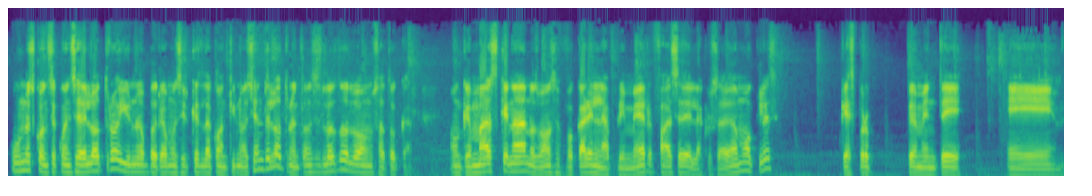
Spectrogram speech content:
uno es consecuencia del otro y uno podríamos decir que es la continuación del otro. Entonces los dos lo vamos a tocar. Aunque más que nada nos vamos a enfocar en la primera fase de la Cruzada de Damocles, que es propiamente eh,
